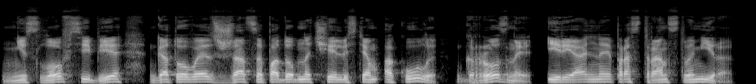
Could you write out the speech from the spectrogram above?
несло в себе, готовое сжаться подобно челюстям акулы, грозное и реальное пространство мира.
